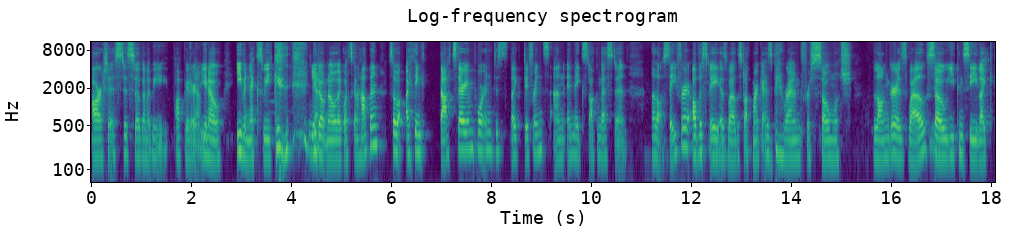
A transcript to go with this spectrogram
artist is still going to be popular, yeah. you know, even next week? you yeah. don't know like what's going to happen. So I think that's very important this like difference and it makes stock investing a lot safer. Obviously, as well, the stock market has been around for so much longer as well. So yeah. you can see like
